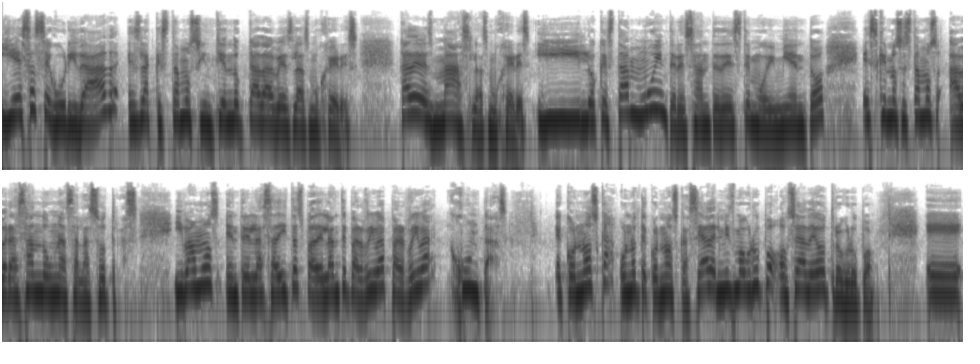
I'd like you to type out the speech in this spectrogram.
y esa seguridad es la que estamos sintiendo cada vez las mujeres, cada vez más las mujeres. Y lo que está muy interesante de este movimiento es que nos estamos abrazando unas a las otras. Y vamos entrelazaditas para adelante, para arriba, para arriba, juntas. Te conozca o no te conozca, sea del mismo grupo o sea de otro grupo. Eh,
